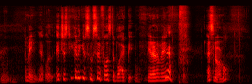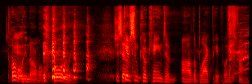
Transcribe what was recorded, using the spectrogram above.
I mean, I mean, it, it just, you got to give some syphilis to black people. You know what I mean? Yeah. That's normal. totally normal. Totally. Just So- give some cocaine to all the black people. It's fine.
